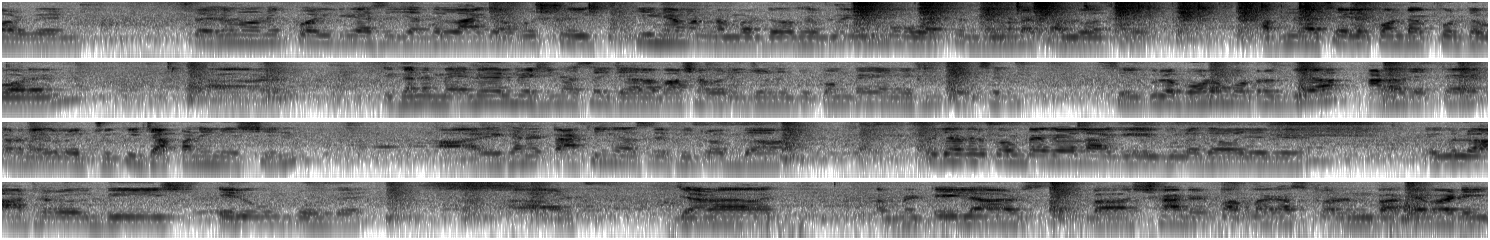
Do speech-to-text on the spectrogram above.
পারবেন। তো এখানে অনেক কোয়ালিটির আছে, যাদের লাগে অবশ্যই স্ক্রিনে আমার নাম্বার দেওয়া থাকবে, এই হোয়াটসঅ্যাপ দুটোটা চালু আছে। আপনারা চাইলে কন্ট্যাক্ট করতে পারেন। আর এখানে ম্যানুয়াল মেশিন আছে, যারা বাসা বাড়ির জন্য একটু কম টাকায় মেশিন চাইছেন সেইগুলো বড় মোটর দেওয়া আট হাজার টাকা, কারণ এগুলো ঝুঁকি জাপানি মেশিন আর এখানে টাকিং আছে ফিট অফ দেওয়া তো যাদের কম টাকায় লাগে, এগুলো দেওয়া যাবে। এগুলো আঠারো, বিশ, এরকম পড়বে। আর যারা আপনার টেইলার্স বা শার্টের পাতলা কাজ করেন বা গ্যাবার্ডিং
